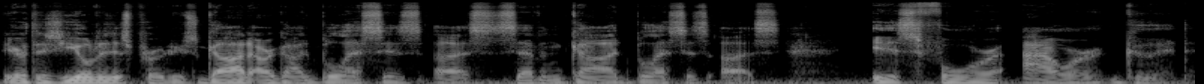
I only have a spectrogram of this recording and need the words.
the earth has yielded its produce. God, our God, blesses us. 7 God blesses us. It is for our good.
